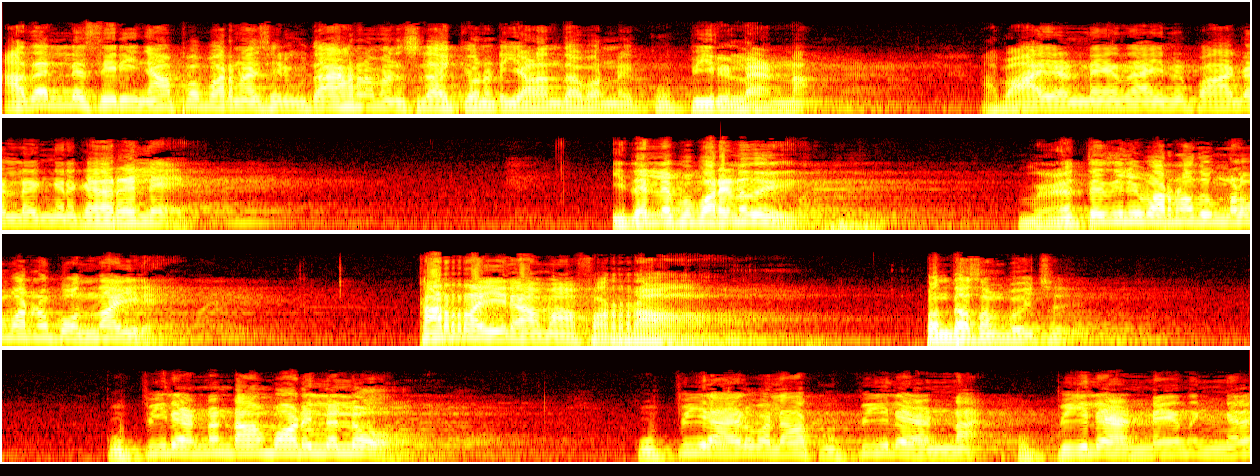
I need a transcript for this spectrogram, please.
അതല്ല ശരി ഞാൻ ഇപ്പം പറഞ്ഞാൽ ശരി ഉദാഹരണം മനസ്സിലാക്കി വന്നിട്ട് എന്താ പറഞ്ഞത് കുപ്പിയിലുള്ള എണ്ണ. അപ്പം ആ എണ്ണയെന്ന് അതിന് പാകളിൽ ഇങ്ങനെ കയറല്ലേ ഇതല്ല ഇപ്പോൾ പറയണത്? മേത്തതിൽ പറഞ്ഞത് നിങ്ങളും പറഞ്ഞപ്പോൾ ഒന്നായില്ലേ? കറയിലാമ ഫറ. ഇപ്പം എന്താ സംഭവിച്ചത്? കുപ്പിയിൽ എണ്ണ ഉണ്ടാകാൻ പാടില്ലല്ലോ. കുപ്പിയിലായാലും അല്ല ആ കുപ്പിയിലെ എണ്ണ കുപ്പിയിലെ എണ്ണയെന്ന് ഇങ്ങനെ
